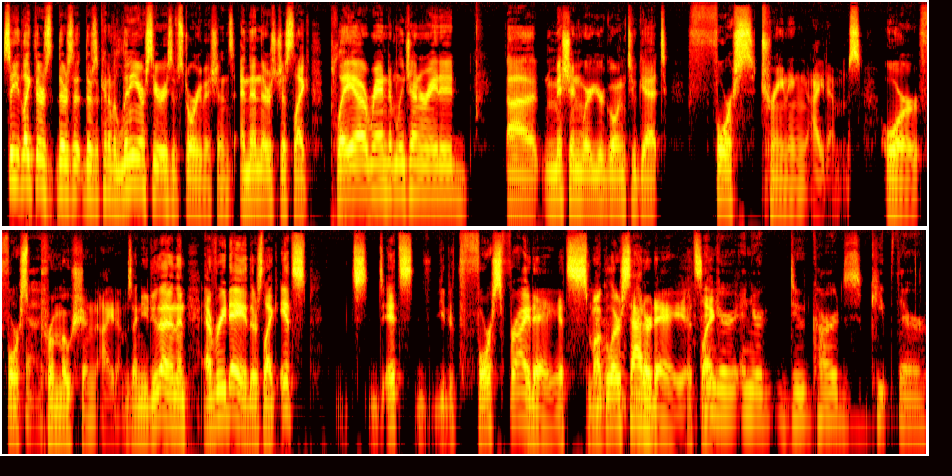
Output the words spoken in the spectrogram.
so you, like there's there's a there's a kind of a linear series of story missions and then there's just like play a randomly generated uh, mission where you're going to get force training items or force Okay. promotion items and you do that and then every day there's like it's it's, it's you know, Force Friday. It's Smuggler Saturday. It's like and your and your dude cards keep their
